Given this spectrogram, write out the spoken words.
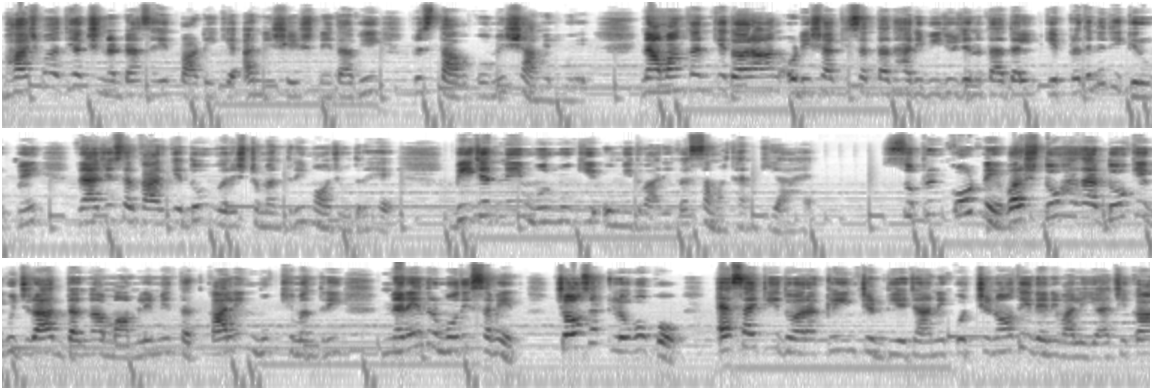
भाजपा अध्यक्ष नड्डा सहित पार्टी के अन्य शीर्ष नेता भी प्रस्तावकों में शामिल हुए। नामांकन के दौरान ओडिशा की सत्ताधारी बीजू जनता दल के प्रतिनिधि के रूप में राज्य सरकार के दो वरिष्ठ मंत्री मौजूद रहे। बीजेद ने मुर्मू की उम्मीदवारी का समर्थन किया है। सुप्रीम कोर्ट ने वर्ष 2002 के गुजरात दंगा मामले में तत्कालीन मुख्यमंत्री नरेंद्र मोदी समेत चौसठ लोगों को एसआईटी द्वारा क्लीन चिट दिए जाने को चुनौती देने वाली याचिका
